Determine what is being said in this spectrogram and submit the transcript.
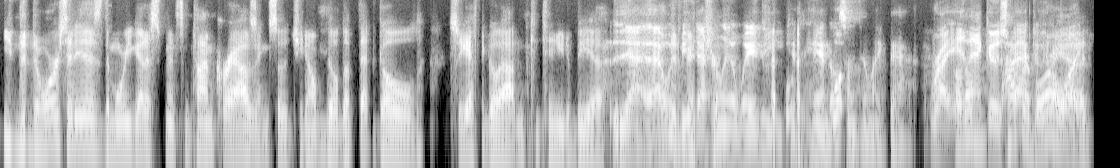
you, the worse it is, the more you got to spend some time carousing so that you don't build up that gold. So you have to go out and continue to be a yeah. That would be definitely a way that you could handle well, something like that. Right, Although and that goes back to the whole. Like,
